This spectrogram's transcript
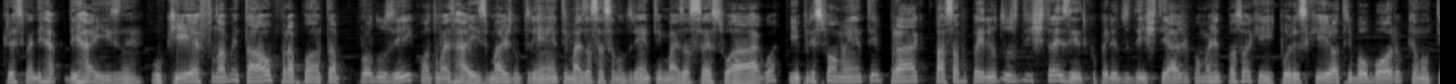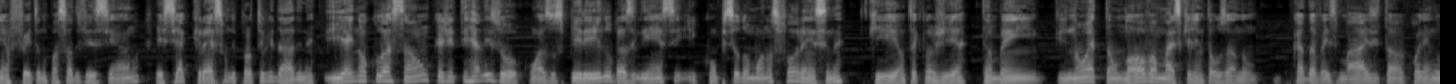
crescimento de, ra de, raiz, né? O que é fundamental para a planta produzir, quanto mais raiz, mais nutriente, mais acesso a nutriente, mais acesso à água e principalmente para passar por períodos de estresse hídrico, períodos de estiagem como a gente passou aqui. Por isso que eu atribuo o boro, que eu não tinha feito no passado e fiz esse ano, esse acréscimo de produtividade, né? E a inoculação que a gente realizou com azospirilo brasiliense e com pseudomonas florense, né? Que é uma tecnologia também que não é tão nova, mas que a gente está usando cada vez mais e está colhendo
